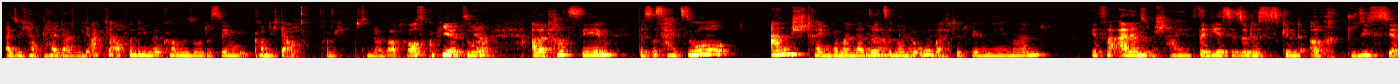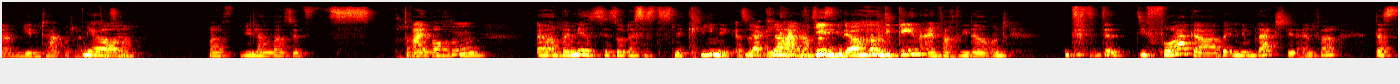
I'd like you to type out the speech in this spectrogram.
also ich habe halt dann die Akte auch von denen bekommen, so deswegen konnte ich da auch, habe ich ein bisschen aber auch rauskopiert, so. Ja. Aber trotzdem, das ist halt so anstrengend, wenn man da Ja, sitzt und man beobachtet irgendjemand. Ja, vor So allem Scheiß. bei dir ist ja so, dass das Kind auch, du siehst es ja dann jeden Tag wahrscheinlich. Ja. Dieser, war, wie lange war es jetzt? Drei Wochen. Äh, und bei mir ist es ja so, dass es das ist eine Klinik, also ja klar, die gehen wieder. Und die gehen einfach wieder. Und die Vorgabe in dem Blatt steht einfach, dass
